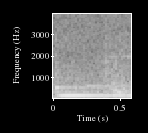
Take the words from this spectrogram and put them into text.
There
